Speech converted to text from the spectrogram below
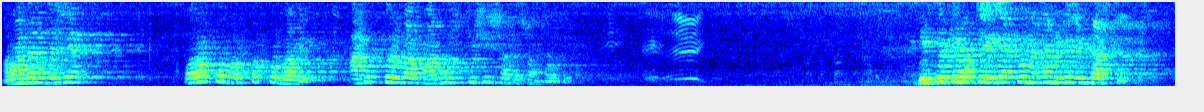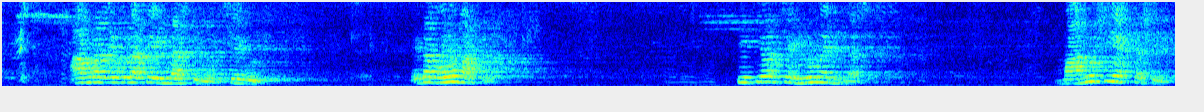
আমাদের দেশে পরোক্ষ প্রত্যক্ষ ভাবে আটাত্তর ভাগ মানুষ কৃষির সাথে সম্পর্কিত। দ্বিতীয়টি হচ্ছে ইলেকট্রোমেকানিক্যাল ইন্ডাস্ট্রি আমরা যেগুলাকে ইন্ডাস্ট্রি বলি সেগুলি। এটা বহু মাত্র। তৃতীয় হচ্ছে হিউম্যান ইন্ডাস্ট্রি মানুষই একটা শিল্প।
